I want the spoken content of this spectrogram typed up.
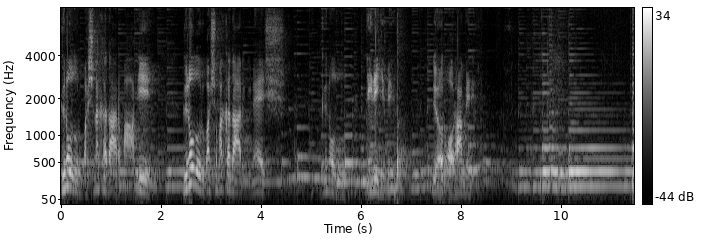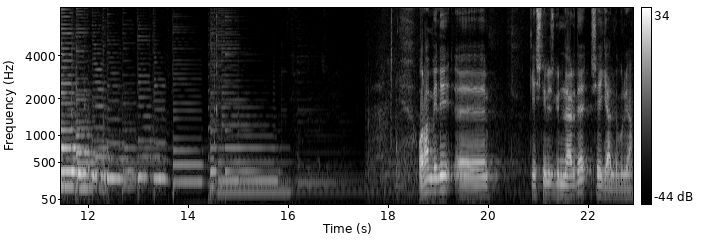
Gün olur başına kadar mavi, gün olur başıma kadar güneş, gün olur deli gibi diyor Orhan Veli. Orhan Veli e, geçtiğimiz günlerde şey geldi buraya.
